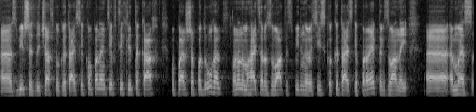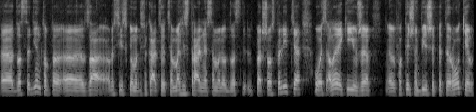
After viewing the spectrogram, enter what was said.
е, збільшити частку китайських компонентів в цих літаках. По перше, по-друге, вона намагається розвивати спільний російсько-китайський проект, так званий е, МС 21 тобто е, за російською модифікацією, це магістральний самоліт 21 століття. Ось але який вже е, фактично більше п'яти років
